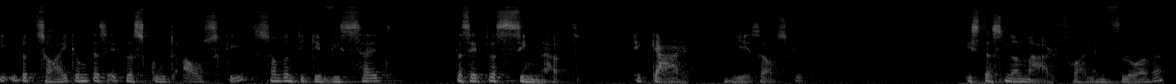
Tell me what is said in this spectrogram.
die Überzeugung, dass etwas gut ausgeht, sondern die Gewissheit, dass etwas Sinn hat, egal wie es ausgeht. Ist das normal, Fräulein Flora?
